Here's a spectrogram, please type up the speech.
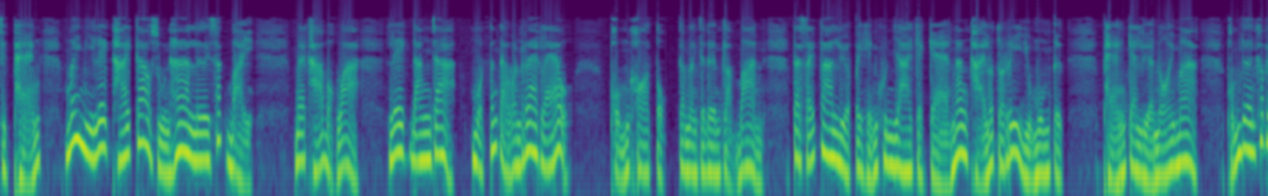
สิบแผง ไม่มีเลขท้าย 905 เลยสักใบ แม่ค้าบอกว่า เลขดังจ้า หมดตั้งแต่วันแรกแล้ว ผมคอตกกำลังจะเดินกลับบ้าน แต่สายตาเหลือบไปเห็นคุณยายแก่ๆนั่งขายลอตเตอรี่อยู่มุมตึก แผงแกเหลือน้อยมาก ผมเดินเข้าไป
